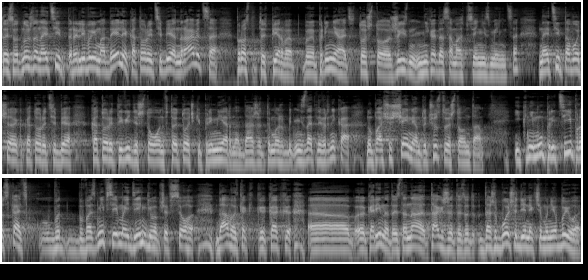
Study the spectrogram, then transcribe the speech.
то есть, вот нужно найти ролевые модели, которые тебе нравятся. Просто, то есть, первое, принять то, что жизнь никогда сама по себе не изменится. Найти того человека, который тебе, который ты видишь, что он в той точке примерно, даже ты, может быть, не знать наверняка, но по ощущениям ты чувствуешь, что он там. И к нему прийти и просто сказать, вот возьми все мои деньги вообще, все. Да, вот как, как э, Карина, то есть, она также, то есть, вот, даже больше денег, чем у нее было.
